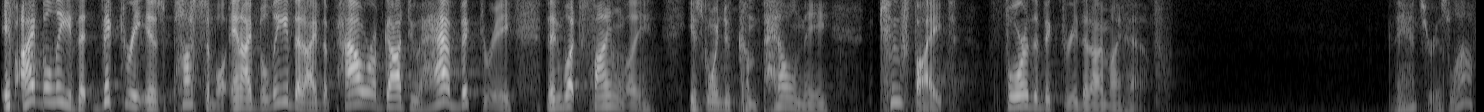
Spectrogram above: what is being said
if I believe that victory is possible, and I believe that I have the power of God to have victory, then what finally is going to compel me to fight for the victory that I might have? The answer is love.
